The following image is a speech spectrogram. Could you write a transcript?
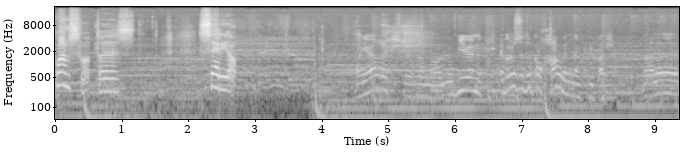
kłamstwo, to jest serio. No ja tak szczerze, no lubiłem, ja po prostu to kochałem nagrywać, no ale...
